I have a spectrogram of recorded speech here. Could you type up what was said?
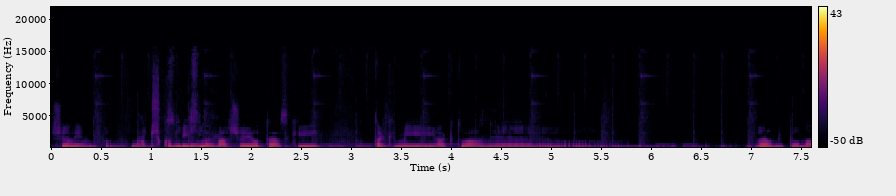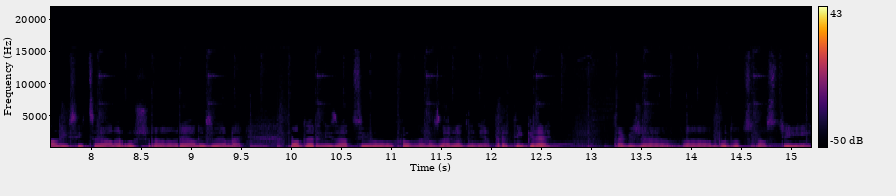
šeliem v, zmysle vašej otázky, tak my aktuálne e, veľmi pomaly síce, ale už e, realizujeme modernizáciu chovného zariadenia pre tigre. Takže v budúcnosti, e,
